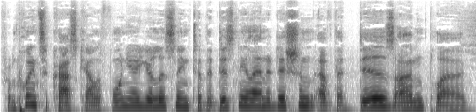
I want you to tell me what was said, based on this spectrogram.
From points across California, you're listening to the Disneyland edition of the Dis Unplugged.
